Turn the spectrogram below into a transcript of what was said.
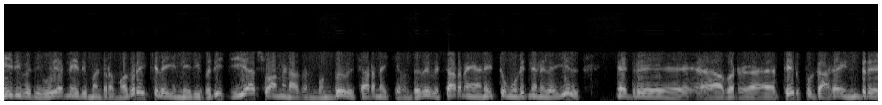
நீதிபதி உயர்நீதிமன்ற மதுரை கிளையின் நீதிபதி ஜி ஆர் சுவாமிநாதன் முன்பு விசாரணைக்கு வந்தது. விசாரணை அனைத்து முடிந்த நிலையில் நேற்று அவர் தீர்ப்புக்காக இன்று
